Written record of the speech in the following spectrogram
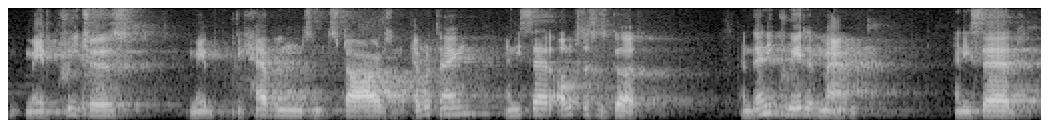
He made creatures, made the heavens and stars and everything, and He said, All of this is good. And then He created man, and He said,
